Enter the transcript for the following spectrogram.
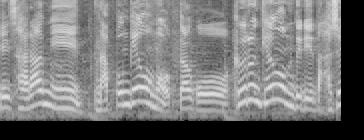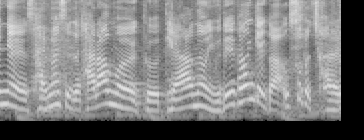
이 사람이 나쁜 경험은 없다고 그런 경험들이 나중에 살면서 이제 사람을 그 대하는 유대 관계가 억수로 잘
